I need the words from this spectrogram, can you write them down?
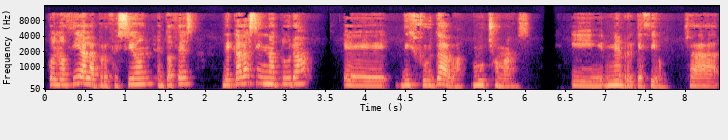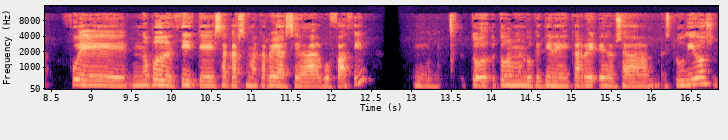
conocía la profesión, entonces de cada asignatura disfrutaba mucho más y me enriqueció. O fue, no puedo decir que sacarse una carrera sea algo fácil. Mm, todo, el mundo que tiene carrera, o sea, estudios,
